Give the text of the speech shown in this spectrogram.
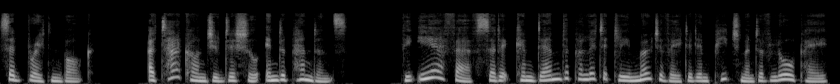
said Breytenbach. Attack on judicial independence. The EFF said it condemned a politically motivated impeachment of Hlophe,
